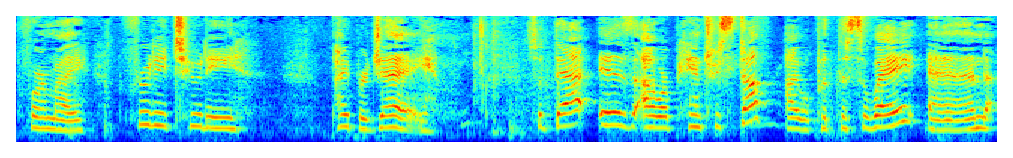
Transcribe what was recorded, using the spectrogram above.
for my fruity tooty Piper J. So that is our pantry stuff. I will put this away and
